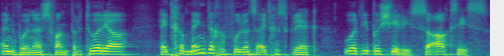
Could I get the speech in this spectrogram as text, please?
Inwoners van Pretoria het gemengde gevoelens uitgespreek oor die Bushiris se aksies.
